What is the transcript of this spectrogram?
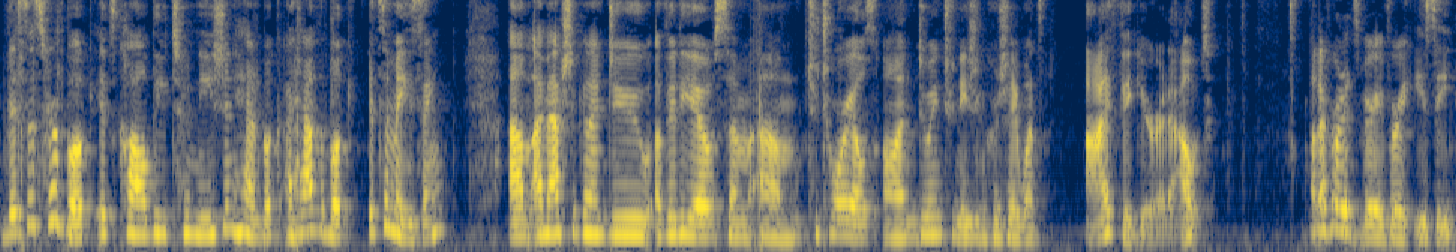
This is her book. It's called The Tunisian Handbook. I have the book. It's amazing. Um, I'm actually going to do a video, some um, tutorials on doing Tunisian crochet once I figure it out. But I've heard it's very, very easy.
